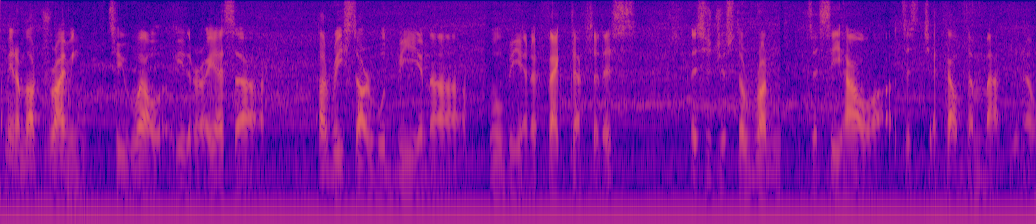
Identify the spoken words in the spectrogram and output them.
I mean, I'm not driving too well either. I guess uh, a restart would be in uh, will be in effect after this. This is just a run to see how. Uh, just check out the map, you know.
